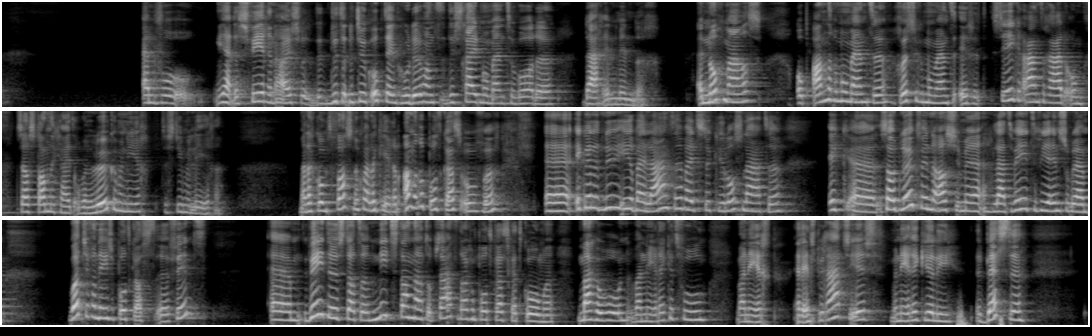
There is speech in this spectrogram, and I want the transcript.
En voor ja, de sfeer in huis doet het natuurlijk ook ten goede, want de strijdmomenten worden daarin minder. En nogmaals, op andere momenten, rustige momenten, is het zeker aan te raden om zelfstandigheid op een leuke manier te stimuleren. Maar daar komt vast nog wel een keer een andere podcast over. Uh, ik wil het nu hierbij laten, bij het stukje loslaten. Ik uh, zou het leuk vinden als je me laat weten via Instagram wat je van deze podcast uh, vindt. Um, weet dus dat er niet standaard op zaterdag een podcast gaat komen, maar gewoon wanneer ik het voel, wanneer er inspiratie is, wanneer ik jullie het beste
